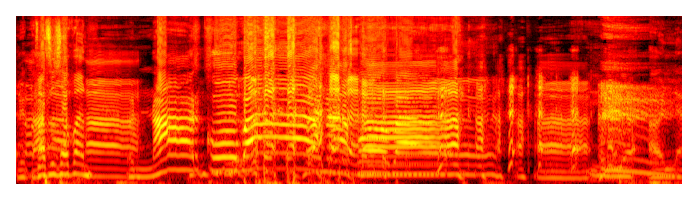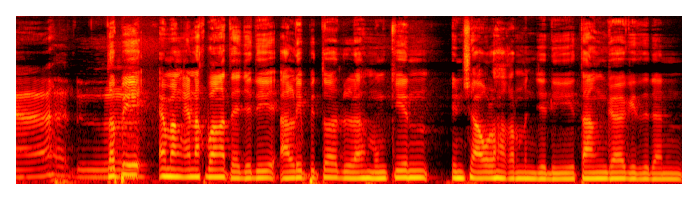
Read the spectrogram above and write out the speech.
Kasus apaan? narkoba, narkoba. Iya Allah. Tapi emang enak banget ya. Jadi Alip itu adalah mungkin insya Allah akan menjadi tangga gitu dan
